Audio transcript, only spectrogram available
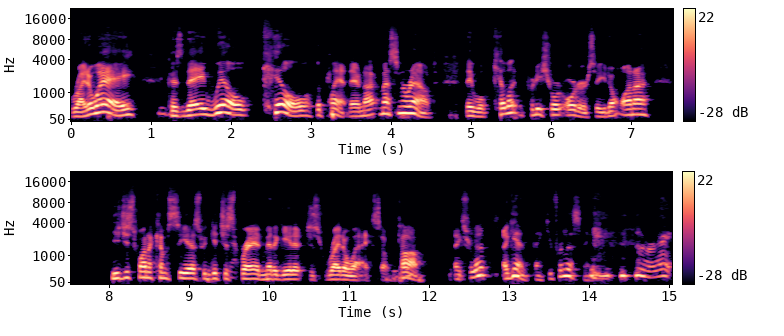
right away because mm-hmm. they will kill the plant. They're not messing around. They will kill it in pretty short order. So you don't want to, you just want to come see us. We get you yeah. spray and mitigate it just right away. So, mm-hmm. Tom, thanks for listening. Again, thank you for listening. All right.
